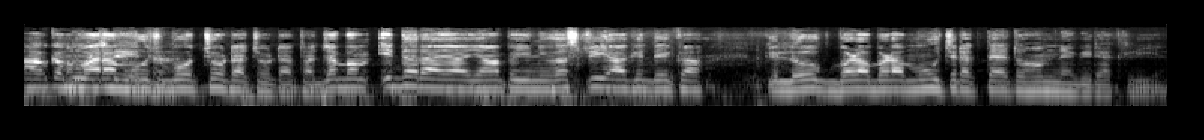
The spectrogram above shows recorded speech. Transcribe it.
आपका हमारा मूच मूछ बहुत छोटा छोटा था। जब हम इधर आया यहाँ पे यूनिवर्सिटी आके देखा कि लोग बड़ा बड़ा मूछ रखता है तो हमने भी रख लिया।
